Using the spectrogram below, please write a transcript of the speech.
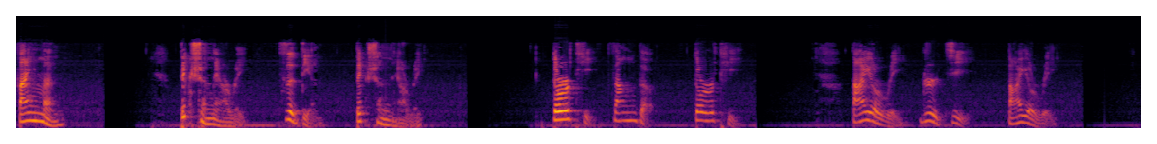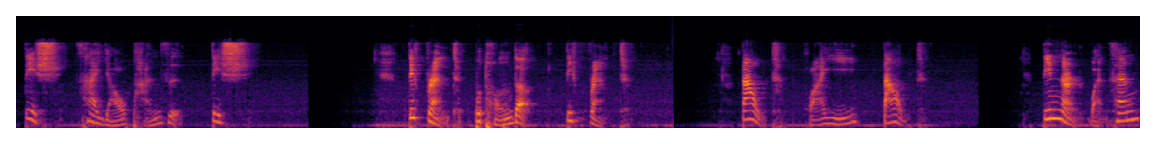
diamond。dictionary 字典，dictionary。dirty 脏的，dirty。diary 日记，diary。dish 菜肴盘子，dish。 different 不同的，different。doubt 怀疑，doubt。dinner 晚餐，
